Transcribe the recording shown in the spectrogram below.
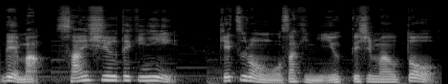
で、まあ最終的に結論を先に言ってしまうと、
